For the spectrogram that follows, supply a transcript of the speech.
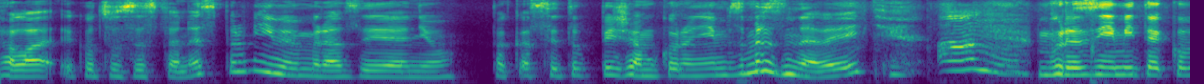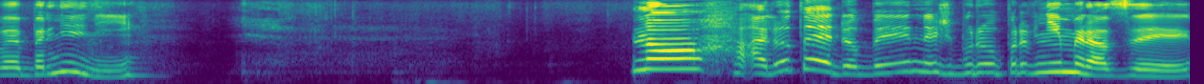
Hele, jako co se stane s prvními mrazy, Jaňo? Pak asi to pyžamko na něm zmrzne, viď? Ano. Bude z něj mít takové brnění. No a do té doby, než budou první mrazy,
